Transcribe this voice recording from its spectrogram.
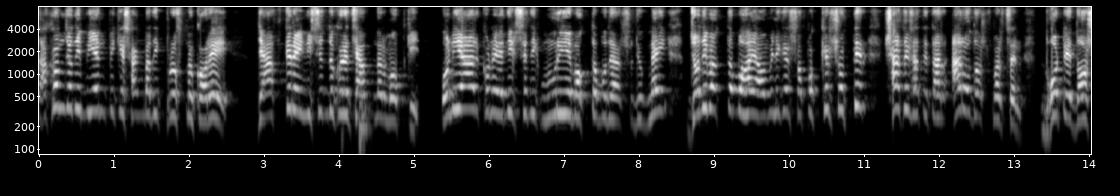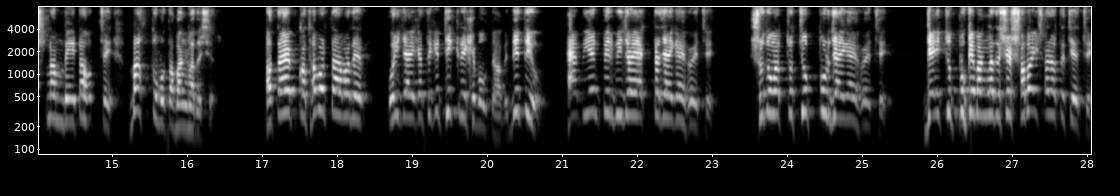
তখন যদি বিএনপি কে সাংবাদিক প্রশ্ন করে যে আজকের এই নিষিদ্ধ করেছে আপনার মত কি? উনি আর কোনো এদিক সেদিক মুড়িয়ে বক্তব্য দেওয়ার সুযোগ নেই। যদি বক্তব্য হয় আওয়ামী লীগের সপক্ষের শক্তির, সাথে সাথে তার আরও দশ পার্সেন্ট ভোটে দশ নামবে। এটা হচ্ছে বাস্তবতা বাংলাদেশের। অতএব কথাবার্তা আমাদের ওই জায়গা থেকে ঠিক রেখে বলতে হবে। দ্বিতীয় হ্যাঁ বিএনপির বিজয় একটা জায়গায় হয়েছে, শুধুমাত্র চুপ্পুর জায়গায় হয়েছে, যেই চুপ্পুকে বাংলাদেশের সবাই সরাতে চেয়েছে,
